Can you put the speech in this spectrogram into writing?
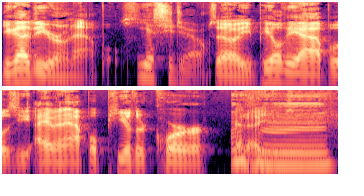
you got to do your own apples. Yes, you do. So you peel the apples. You, I have an apple peeler core that I Mm-hmm. use,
